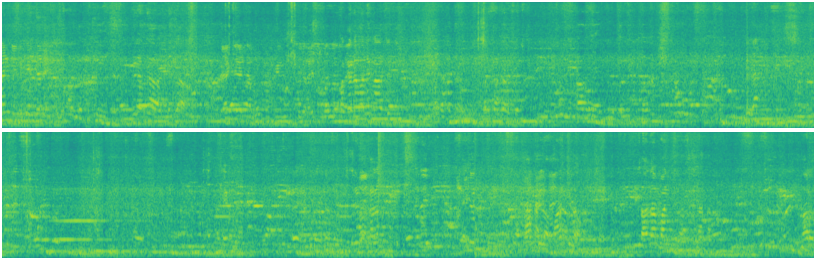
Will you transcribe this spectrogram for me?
అన్ని స్టార్ట్ చేద్దామని పక్కన వాళ్ళే కాదు पाँच किलो पाँच किलो सादा पाँच किलो और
